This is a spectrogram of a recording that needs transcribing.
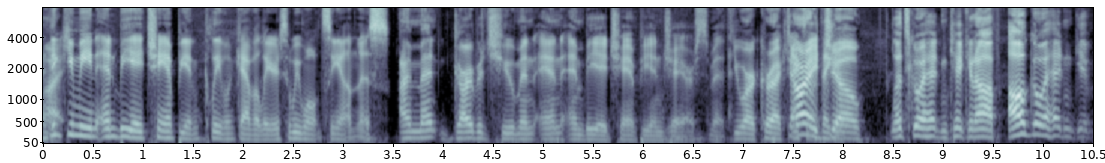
I All think right. you mean NBA champion Cleveland Cavaliers, who we won't see on this. I meant garbage human and NBA champion J.R. Smith. You are correct. All Excellent, right, thank. Joe. Let's go ahead and kick it off. I'll go ahead and give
